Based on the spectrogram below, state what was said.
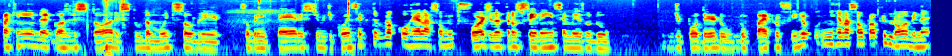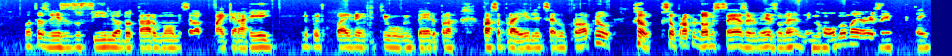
Pra quem ainda gosta de história, estuda muito sobre, sobre império, esse tipo de coisa, sempre teve uma correlação muito forte da transferência mesmo do, de poder do, do pai pro filho em relação ao próprio nome, né? Quantas vezes o filho adotaram o nome, sei lá, do pai que era rei, depois que o pai vem, que o império pra, passa para ele, etc. O próprio o seu próprio nome César mesmo, né? Em Roma é o maior exemplo que tem.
